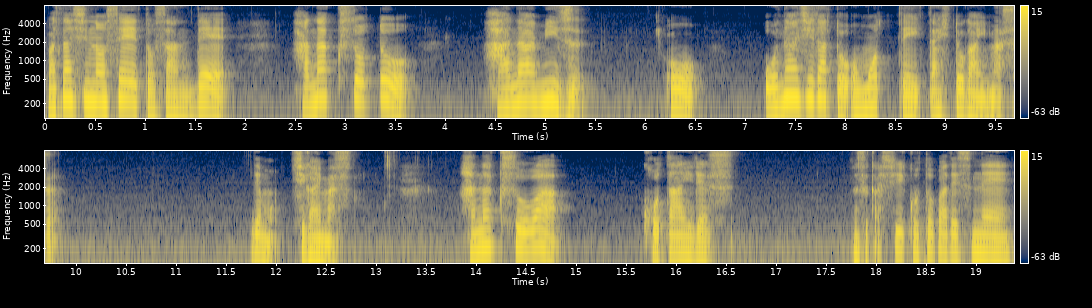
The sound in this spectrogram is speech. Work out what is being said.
私の生徒さんで鼻くそと鼻水を同じだと思っていた人がいます。でも違います。鼻くそは固体です。難しい言葉ですね。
